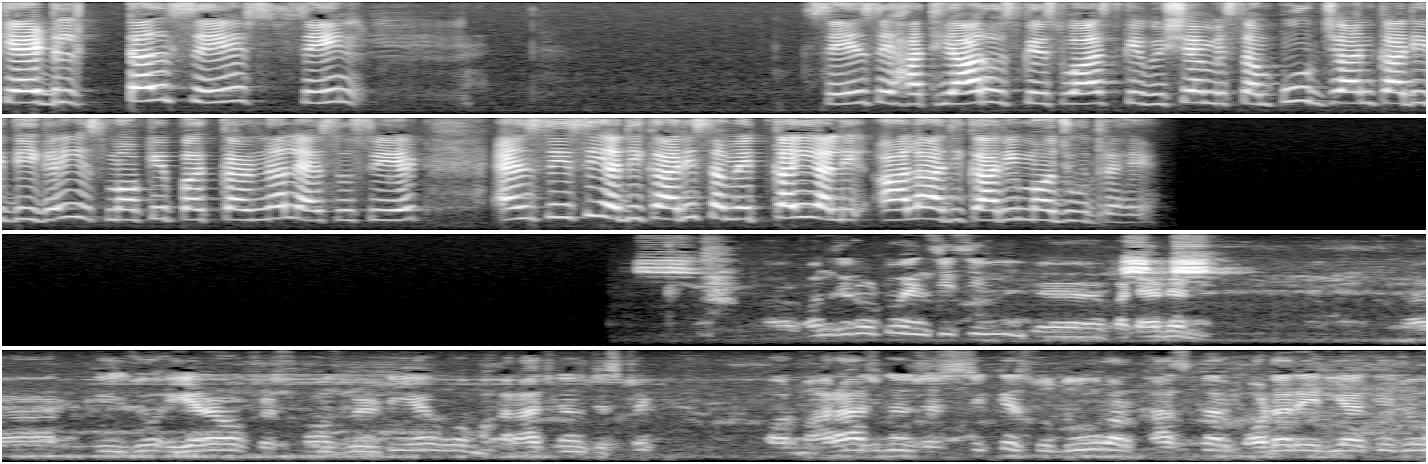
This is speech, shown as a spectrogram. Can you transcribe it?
कैडल से सेन सेन से हथियार और उसके स्वास्थ्य के विषय में संपूर्ण जानकारी दी गई। इस मौके पर कर्नल एसोसिएट एनसीसी अधिकारी समेत कई आला अधिकारी मौजूद रहे। की जो एरिया ऑफ़ रिस्पॉन्सिबिलिटी है वो महाराजगंज डिस्ट्रिक्ट और महाराजगंज डिस्ट्रिक्ट के सुदूर और खासकर बॉर्डर एरिया के जो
